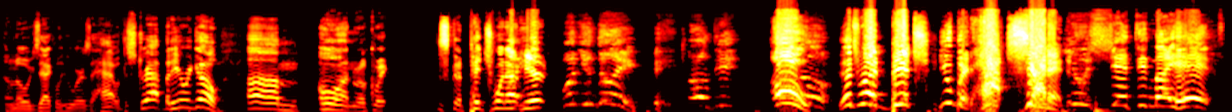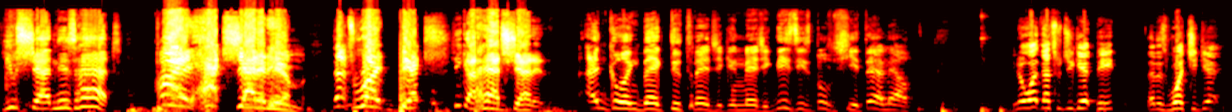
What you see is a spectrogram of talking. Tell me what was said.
I don't know exactly who wears a hat with a strap, but here we go. Um, hold on real quick. Just gonna pitch one out here. What are you doing? oh, the, Oh, that's right, bitch. You've been hat shatted. you shit in my head. You shat in his hat. I hat shatted him. That's right, bitch. He got hat shatted. I'm going back to tragic and magic. This is bullshit. I'm out. You know what? That's what you get, Pete. That is what you get.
